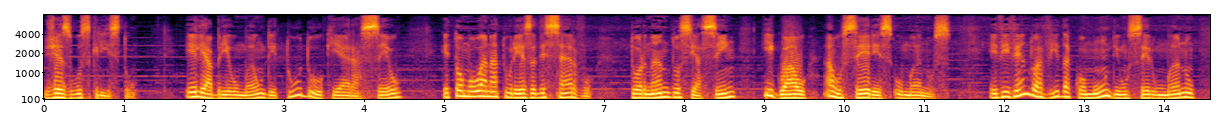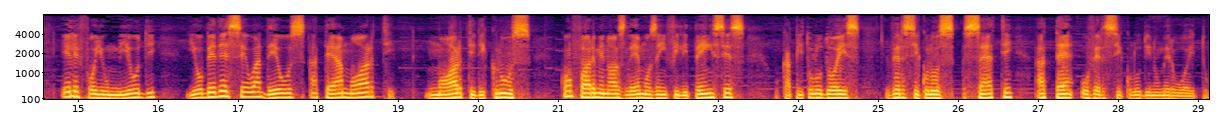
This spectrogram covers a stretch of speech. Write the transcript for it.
Jesus Cristo. Ele abriu mão de tudo o que era seu e tomou a natureza de servo, tornando-se assim igual aos seres humanos. E vivendo a vida comum de um ser humano, ele foi humilde e obedeceu a Deus até a morte morte de cruz conforme nós lemos em Filipenses, o capítulo 2, versículos 7 até o versículo de número 8.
